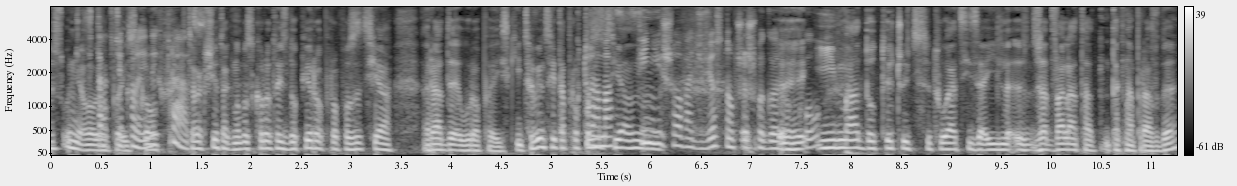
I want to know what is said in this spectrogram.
e, z Unią w Europejską. Kolejnych prac. W trakcie tak, no bo skoro to jest dopiero propozycja Rady Europejskiej. Co więcej, ta propozycja... Która ma finiszować wiosną przyszłego e, roku. I ma dotyczyć sytuacji za, ile, za dwa lata tak naprawdę.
